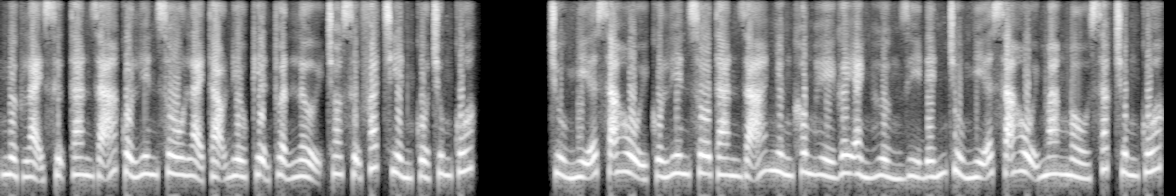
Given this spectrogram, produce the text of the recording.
ngược lại sự tan rã của Liên Xô lại tạo điều kiện thuận lợi cho sự phát triển của Trung Quốc. Chủ nghĩa xã hội của Liên Xô tan rã nhưng không hề gây ảnh hưởng gì đến chủ nghĩa xã hội mang màu sắc Trung Quốc.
